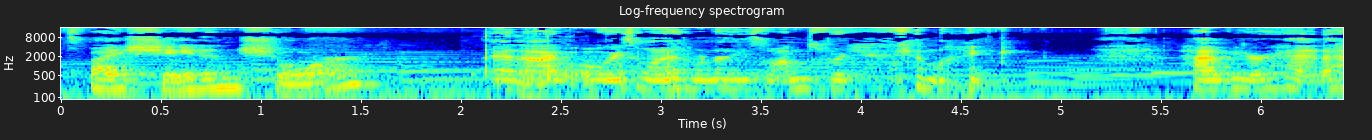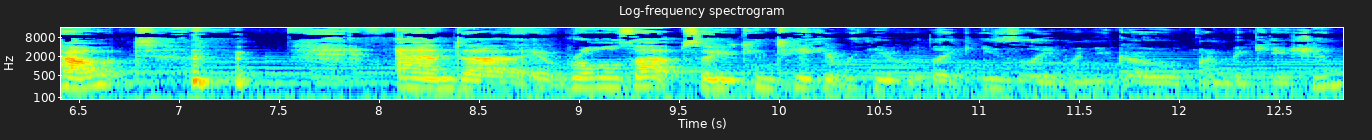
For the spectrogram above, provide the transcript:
It's by Shade and Shore. And I've always wanted one of these ones where you can like have your head out and uh, it rolls up so you can take it with you like easily when you go on vacation.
